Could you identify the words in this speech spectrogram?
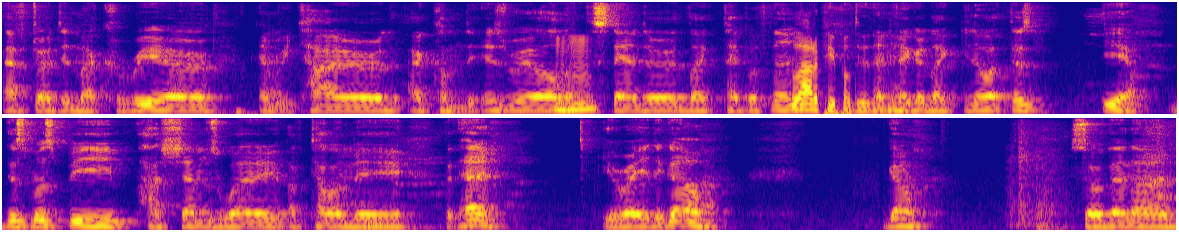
after I did my career and retired, I'd come to Israel, like mm-hmm. the standard like type of thing. A lot of people do that. And yeah. figured like, you know what, this yeah, this must be Hashem's way of telling me that hey, you're ready to go. Go. So then I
